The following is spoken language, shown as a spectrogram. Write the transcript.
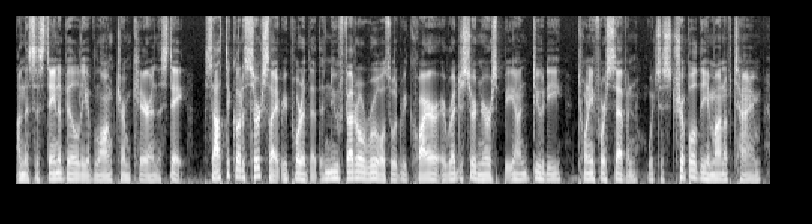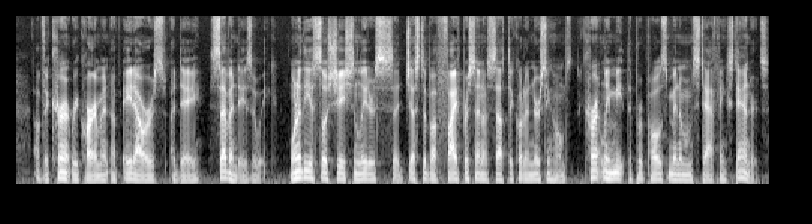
on the sustainability of long term care in the state. South Dakota Searchlight reported that the new federal rules would require a registered nurse be on duty 24 7, which is triple the amount of time of the current requirement of eight hours a day, seven days a week. One of the association leaders said just above 5% of South Dakota nursing homes currently meet the proposed minimum staffing standards.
